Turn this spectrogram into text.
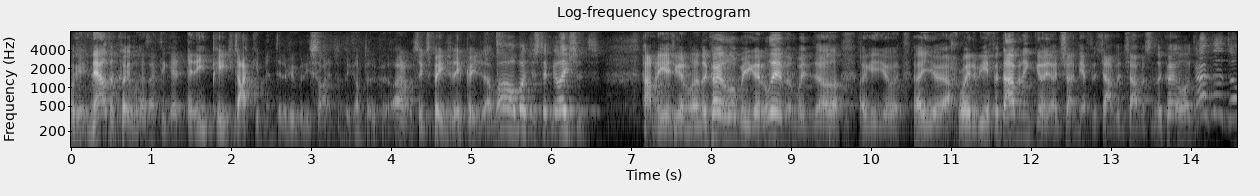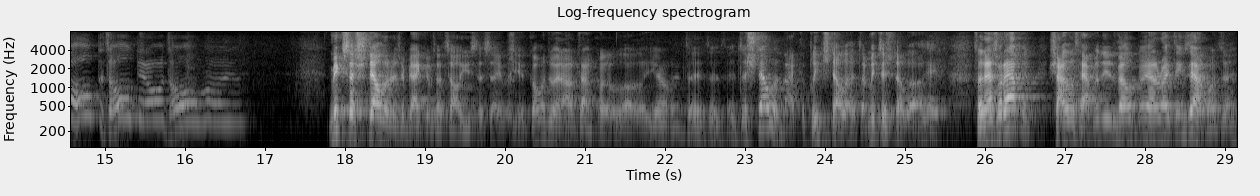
Okay, now the Koil has, I think, an eight-page document that everybody signs when they come to the Koil. I don't know, six pages, eight pages, a whole bunch of stipulations. How many years you're going to learn the Koil, where you're going to live, and when uh, okay, you're uh, way to be for davening, uh, Shabbat- after Shabbat, Shabbos in the Koil. It's a whole, it's a whole, you know, it's a whole. Uh, Mixa Steller, as Rabbi Yaakov Zatzal used to say, but you go into an out-of-town koil, you know, it's a, Steller, a complete Steller, it's a Mixa Steller, okay? So that's what happened. Shaila's happened, he developed how to write things down, what's that?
